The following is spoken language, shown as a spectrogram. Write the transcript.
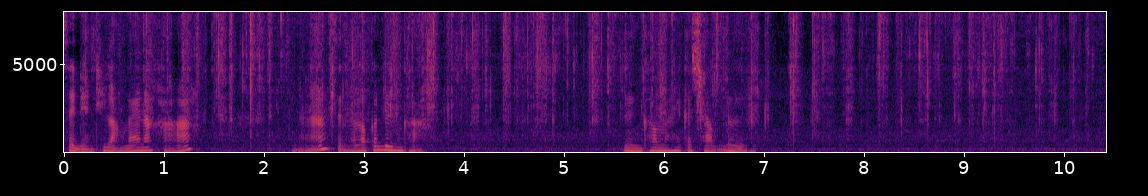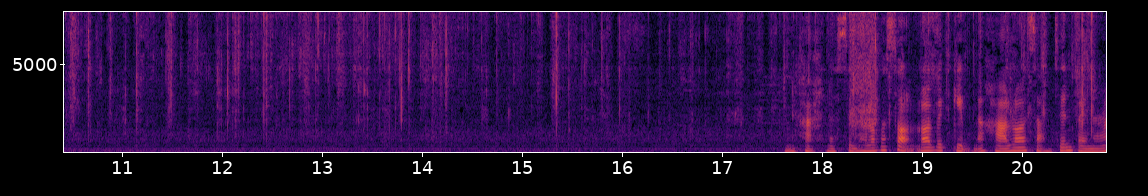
ใส่เหรียญที่หลังได้นะคะ นะ เสร็จแล้วเราก็ดึงค่ะ ดึงเข้ามาให้กระชับเลยนี่ค่ะแล้วเสร็จแล้วเราก็สอดรอดไปเก็บนะคะรอดสามเส้นไปนะ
